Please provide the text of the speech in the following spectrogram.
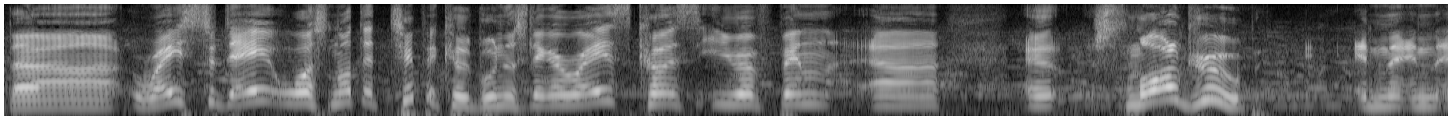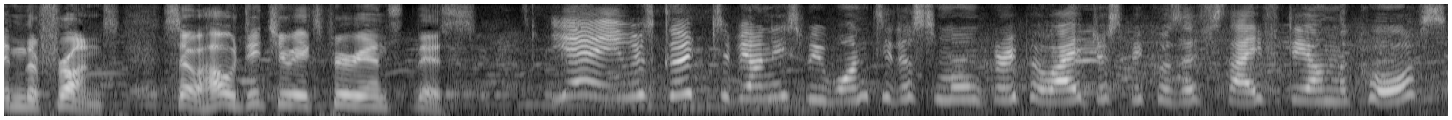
The race today was not a typical Bundesliga race because you have been uh, a small group in the, in, in the front. So how did you experience this? Yeah, it was good to be honest. We wanted a small group away just because of safety on the course.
